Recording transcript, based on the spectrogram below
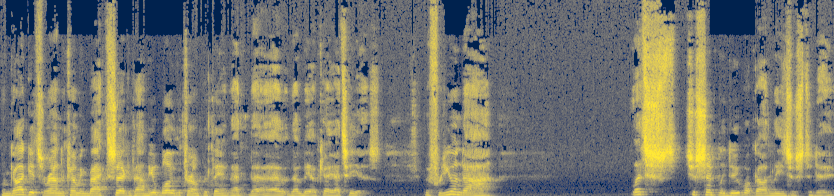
when God gets around to coming back the second time, He'll blow the trumpet then. That, that, that'll be okay. That's His. But for you and I, let's just simply do what God leads us to do.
